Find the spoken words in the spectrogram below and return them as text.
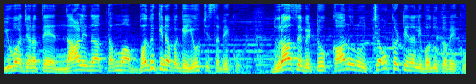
ಯುವ ಜನತೆ ನಾಳಿನ ತಮ್ಮ ಬದುಕಿನ ಬಗ್ಗೆ ಯೋಚಿಸಬೇಕು. ದುರಾಸೆ ಬಿಟ್ಟು ಕಾನೂನು ಚೌಕಟ್ಟಿನಲ್ಲಿ ಬದುಕಬೇಕು.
